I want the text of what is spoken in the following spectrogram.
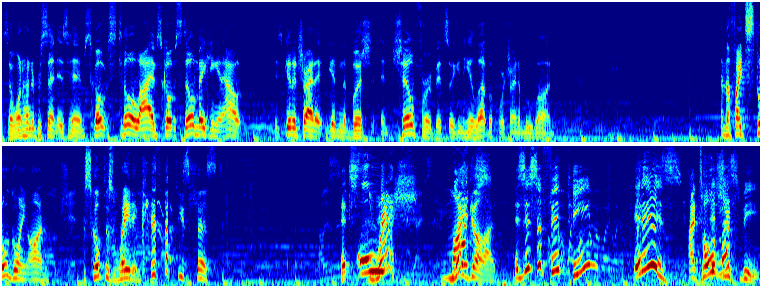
So 100% is him. Scope still alive. Scope still making it out. He's gonna try to get in the bush and chill for a bit so he can heal up before trying to move on. And the fight's still going on. Oh scoped is waiting. He's pissed. Oh, It's Oh! My What? god. Is this a fifth team? It is. I told It you. It must be.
